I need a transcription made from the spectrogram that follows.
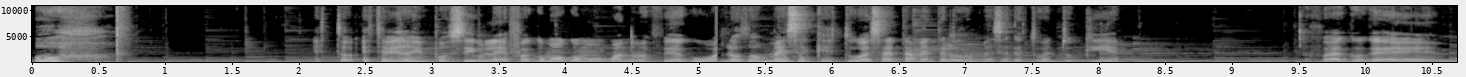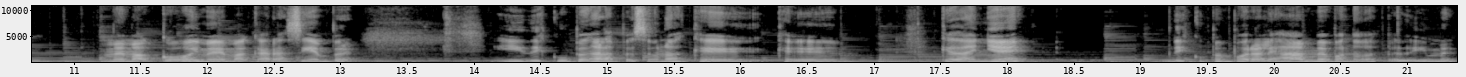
Uf. Esto, este video es imposible. Fue como, como cuando me fui de Cuba. Los dos meses que estuve, exactamente los dos meses que estuve en Turquía, fue algo que me marcó y me marcará siempre. Y disculpen a las personas que, que, que dañé. Disculpen por alejarme, por no despedirme.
